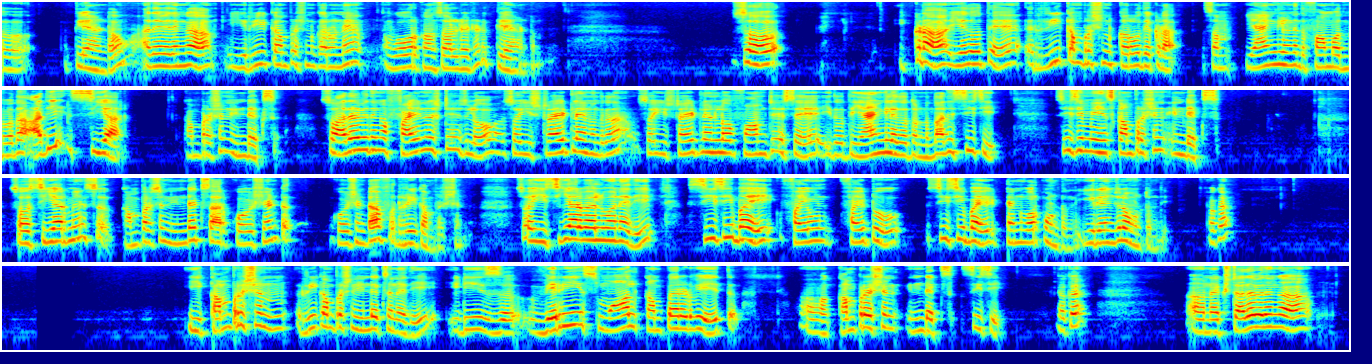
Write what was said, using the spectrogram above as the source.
క్లే అంటాం. అదేవిధంగా ఈ రీకంప్రెషన్ కర్వ్నే ఓవర్ కన్సాలిడేటెడ్ క్లే అంటాం. సో ఇక్కడ ఏదైతే రీకంప్రెషన్ కరోది ఇక్కడ సమ్ యాంగిల్ అనేది ఫామ్ అవుతుంది కదా అది సిఆర్ కంప్రెషన్ ఇండెక్స్ సో అదేవిధంగా ఫైనల్ స్టేజ్లో సో ఈ స్ట్రైట్ లైన్ ఉంది కదా సో ఈ స్ట్రైట్ లైన్లో ఫామ్ చేసే ఇదైతే యాంగిల్ ఏదైతే ఉంటుందో అది CC CC means compression index so CR means compression index or quotient quotient of recompression so ఈ సిఆర్ వాల్యూ అనేది CC by five five to CC by ten వరకు ఉంటుంది ఈ రేంజ్లో ఉంటుంది. ఓకే. ఈ కంప్రెషన్ రీకంప్రెషన్ ఇండెక్స్ అనేది it is very small compared with compression index CC okay. Next అదేవిధంగా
